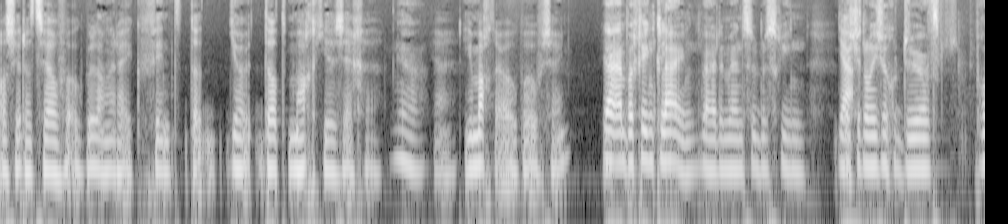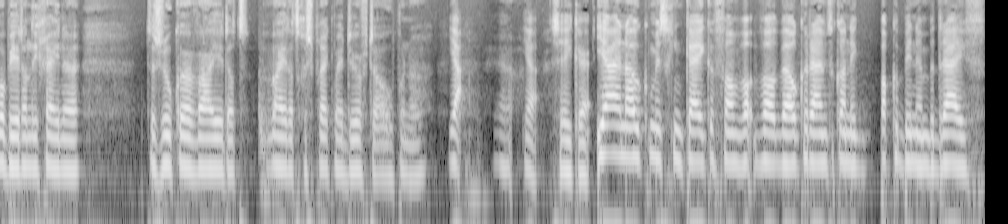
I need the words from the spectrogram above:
als je dat zelf ook belangrijk vindt, dat, je, dat mag je zeggen. Ja. Ja, je mag er open over zijn. ja, en begin klein bij de mensen misschien. Ja. Als je het nog niet zo goed durft, probeer dan diegene te zoeken waar je dat, waar je dat gesprek mee durft te openen. Ja. Ja. Ja, zeker. Ja, en ook misschien kijken van wa- wa- welke ruimte kan ik pakken binnen een bedrijf.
